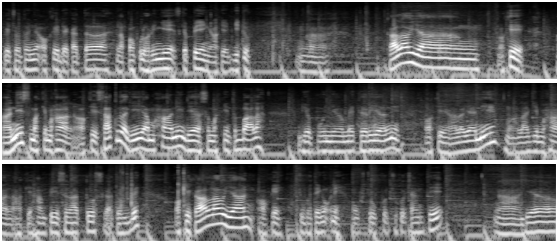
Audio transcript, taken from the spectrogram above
Okey contohnya okey dia kata RM80 sekeping. Okey begitu. Ha. Kalau yang okey, ha ni semakin mahal. Okey satu lagi yang mahal ni dia semakin tebal lah. Dia punya material ni. Okey kalau yang ni ha, lagi mahal. Okey hampir 100 100 lebih. Okey kalau yang okey cuba tengok ni. Oh, cukup cukup cantik. Ha dia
